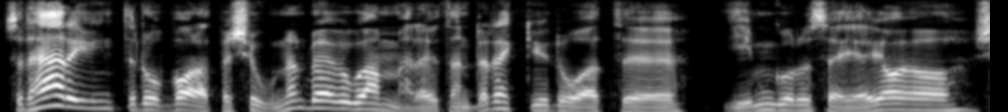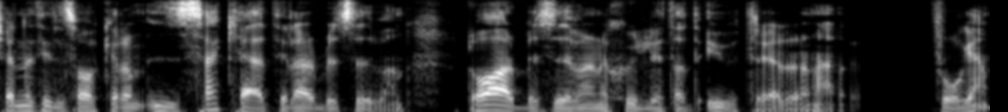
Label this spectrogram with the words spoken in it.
Så det här är ju inte då bara att personen behöver gå och anmäla utan det räcker ju då att eh, Jim går och säger ja, jag känner till saker om Isak här till arbetsgivaren. Då har arbetsgivaren en skyldighet att utreda den här frågan.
